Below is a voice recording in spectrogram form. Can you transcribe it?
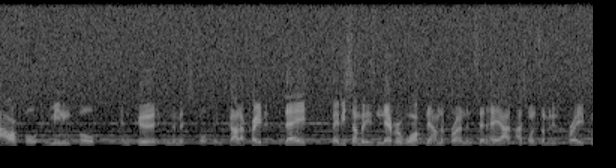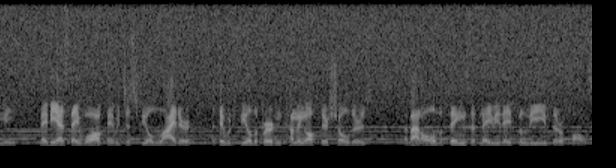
powerful and meaningful and good in the midst of all things. God, I pray that today, maybe somebody's never walked down the front and said, Hey, I, I just want somebody to pray for me. Maybe as they walk, they would just feel lighter, that they would feel the burden coming off their shoulders about all the things that maybe they believe that are false.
